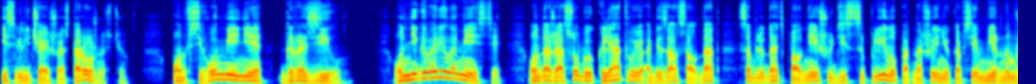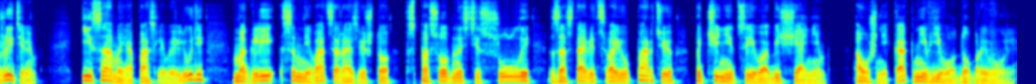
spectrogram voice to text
и с величайшей осторожностью. Он всего менее грозил. Он не говорил о мести, он даже особую клятвою обязал солдат соблюдать полнейшую дисциплину по отношению ко всем мирным жителям, и самые опасливые люди могли сомневаться разве что в способности Суллы заставить свою партию подчиниться его обещаниям, а уж никак не в его доброй воле.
